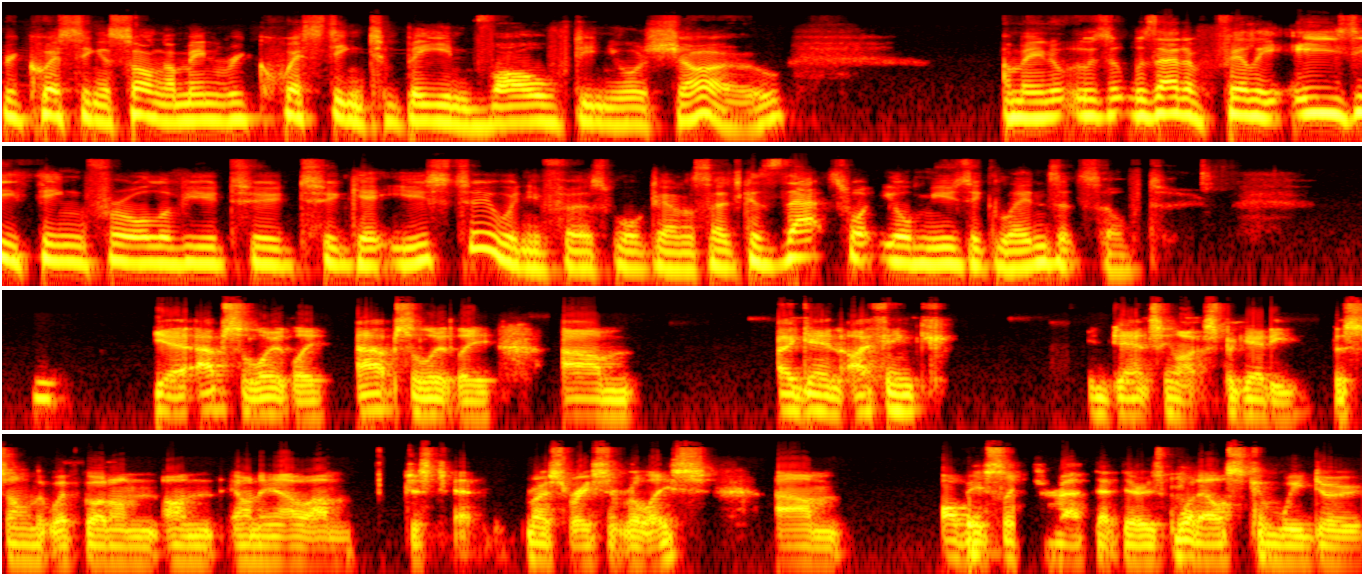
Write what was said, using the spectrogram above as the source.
requesting a song. I mean requesting to be involved in your show. I mean, was was that a fairly easy thing for all of you to to get used to when you first walked down on stage? Because that's what your music lends itself to. Yeah, absolutely, absolutely. Um, again, I think in Dancing Like Spaghetti, the song that we've got on on on our um just uh, most recent release, um, obviously throughout that there is what else can we do?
